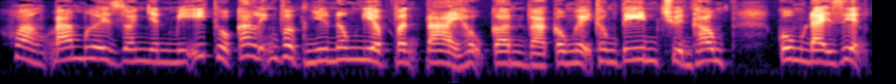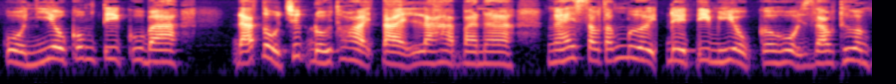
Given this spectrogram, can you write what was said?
Khoảng 30 doanh nhân Mỹ thuộc các lĩnh vực như nông nghiệp, vận tải, hậu cần và công nghệ thông tin, truyền thông, cùng đại diện của nhiều công ty Cuba đã tổ chức đối thoại tại La Habana ngày 6 tháng 10 để tìm hiểu cơ hội giao thương.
